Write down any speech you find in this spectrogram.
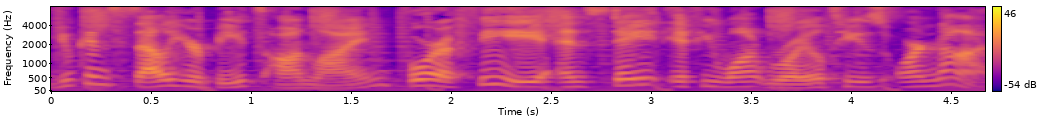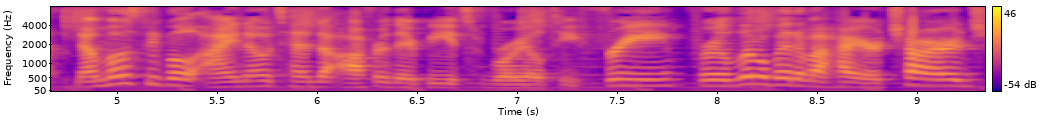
you can sell your beats online for a fee and state if you want royalties or not. Now, most people I know tend to offer their beats royalty free for a little bit of a higher charge,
